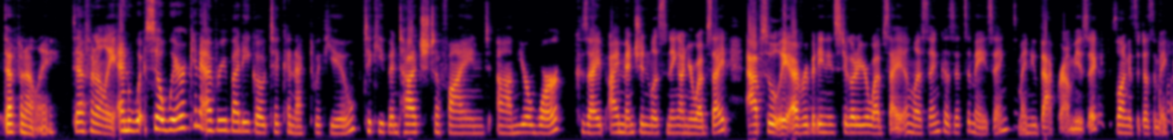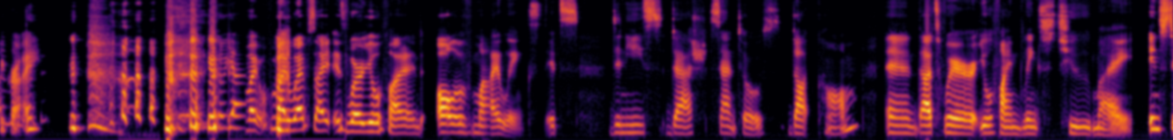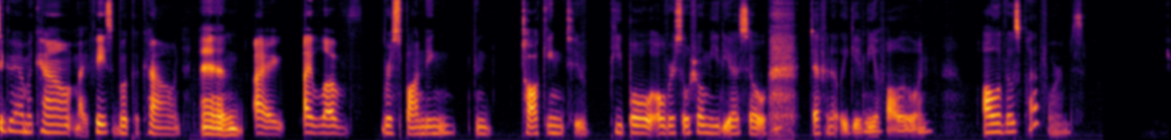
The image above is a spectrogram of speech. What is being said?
definitely. Definitely. And w- so, where can everybody go to connect with you, to keep in touch, to find um, your work? Because I, I mentioned listening on your website. Absolutely. Everybody needs to go to your website and listen because it's amazing. It's my new background music, as long as it doesn't make me cry. so, yeah, my, my website is where you'll find all of my links. It's denise santos.com And that's where you'll find links to my Instagram account, my Facebook account, and I I love responding and talking to people over social media, so definitely give me a follow on all of those platforms.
